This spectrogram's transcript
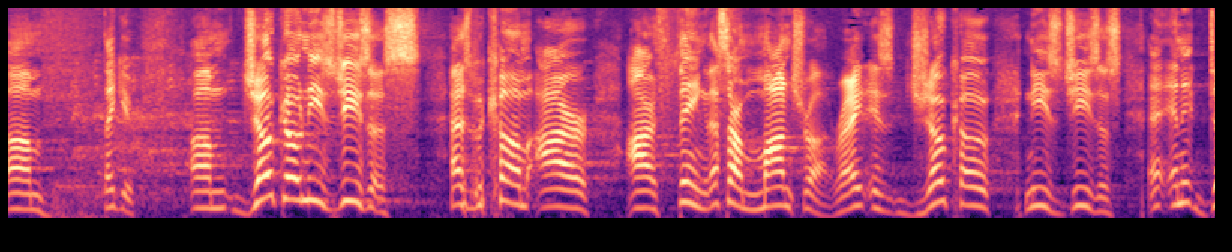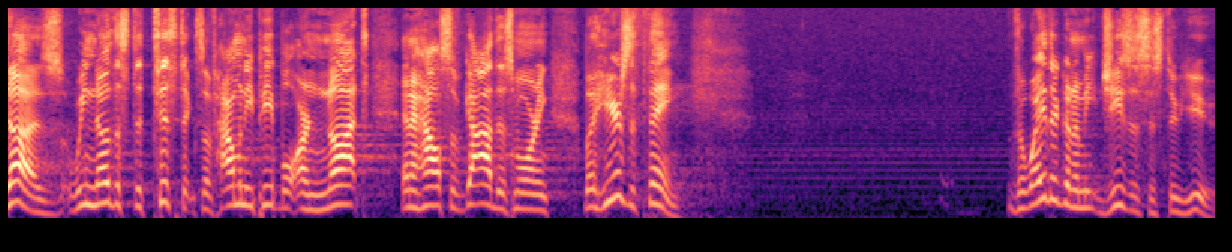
Um, thank you. Um, JoCo needs Jesus has become our, our thing. That's our mantra, right? Is JoCo needs Jesus. And, and, it does. We know the statistics of how many people are not in a house of God this morning. But here's the thing the way they're going to meet Jesus is through you.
